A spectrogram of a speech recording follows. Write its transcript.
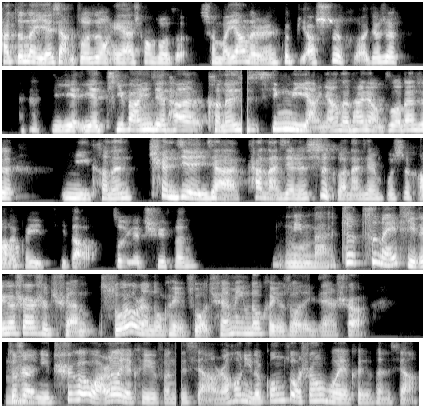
他真的也想做这种 AI 创作者，什么样的人会比较适合？就是也也提防一些他可能心里痒痒的，他想做，但是你可能劝诫一下，看哪些人适合，哪些人不适合的，可以提早做一个区分。明白，就自媒体这个事儿是全所有人都可以做，全民都可以做的一件事儿。就是你吃喝玩乐也可以分享，然后你的工作生活也可以分享，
